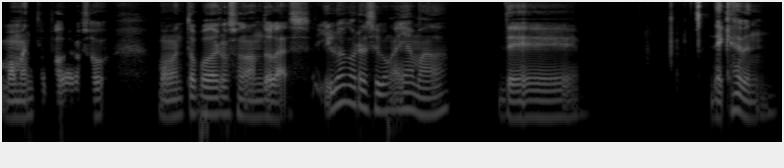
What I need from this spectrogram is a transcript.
Momento poderoso, momento poderoso nonetheless. Y luego recibe una llamada de, de Kevin.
